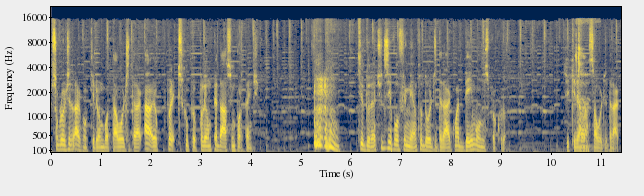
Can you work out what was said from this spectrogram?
sobre o Old Dragon. Queriam botar o Old Dragon. Ah, eu desculpa, eu pulei um pedaço importante. que durante o desenvolvimento do Old Dragon, a Damon nos procurou. Que queria Tá. lançar o Old Dragon.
